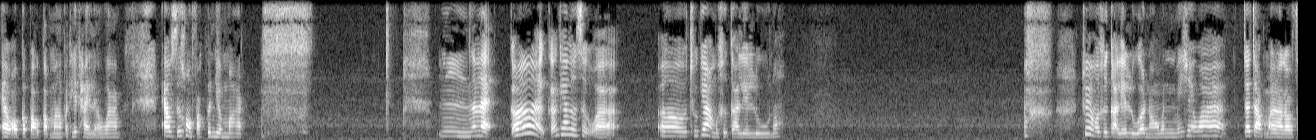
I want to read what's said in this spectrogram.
แอลเอากระเป๋ากลับมาประเทศไทยแล้วว่า แอลซื้อของฝากเพื่อนเยอะมาก อืมนั่นแหละ ก็ก็แค่รู้สึกว่า เออทุกอย่างมันคือการเรียนรู้เนาะทุกอย่างมันคือการเรียนรู้อะเนาะมันไม่ใช่ว่าจะจับมาเราส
